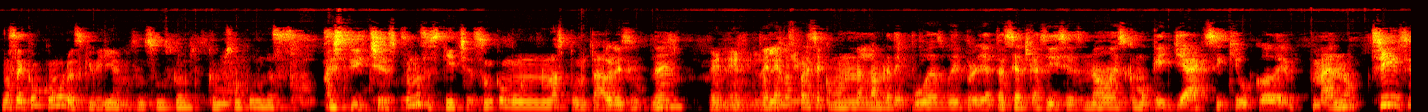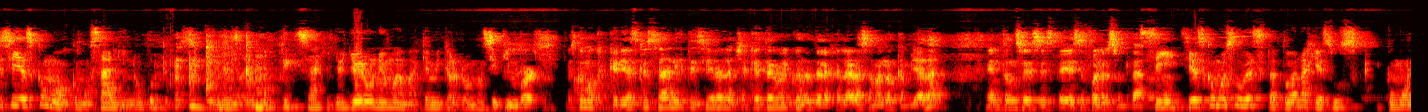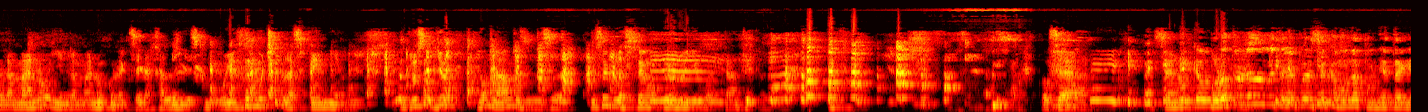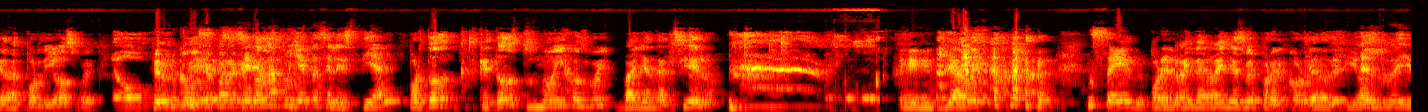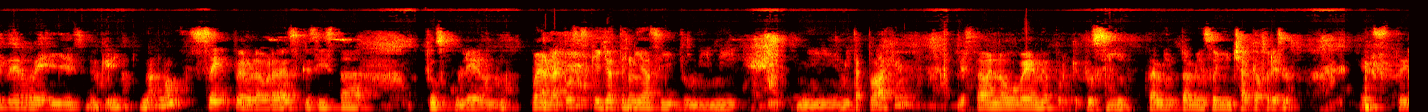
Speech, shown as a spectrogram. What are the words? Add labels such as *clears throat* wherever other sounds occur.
no sé, ¿cómo, cómo lo escribirían? Son, son como, como- son como unas, Stitches, son unos stitches, son como un- unas puntadas. Parece- ¿no? eh, En- en- De lejos muñeca. parece como un alambre de púas, güey, pero ya te acercas y dices, no, es como que Jack se equivocó de mano. Sí, sí, sí, es como, como Sally, ¿no? Porque pues, el niño de- yo, yo era un emo de My Chemical Romance y Tim Burton. Es como que querías que Sally te hiciera la chaqueta, güey, cuando te la jalaras a mano cambiada. Entonces, este, ese fue el resultado. Sí, sí, es como güeyes que tatúan a Jesús como en la mano y en la mano con la que se la jalan y es como, güey, eso es mucha blasfemia, güey. Incluso yo, no mames, güey, o sea, yo soy blasfemo, pero no llego a tanto. cabrón. O sea, o sea, nunca... Por otro lado, güey, también puede ser como una puñeta guiada por Dios, güey. pero no como que para que ¿Sería todos una puñeta celestial? Por todo, que todos tus no hijos, güey, vayan al cielo, eh, guiados *laughs* no sé, güey. por el Rey de Reyes, güey, por el Cordero de Dios. El rey de reyes, ok. No, no sé, pero la verdad es que sí está pues culero, ¿no? Bueno, la cosa es que yo tenía así pues, mi, mi, mi, mi tatuaje y estaba en la VM porque pues sí, también, también soy un chaca fresa. Este,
